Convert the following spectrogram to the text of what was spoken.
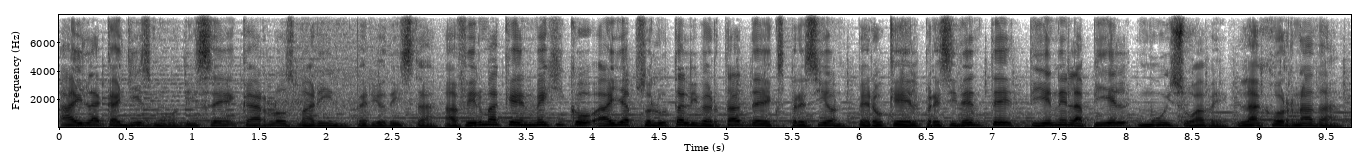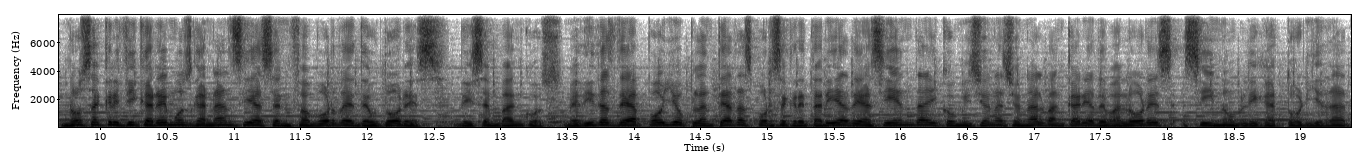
hay lacayismo, dice Carlos Marín, periodista. Afirma que en México hay absoluta libertad de expresión, pero que el presidente tiene la piel muy suave. La jornada. No sacrificaremos ganancias en favor de deudores, dicen bancos. Medidas de apoyo planteadas por Secretaría de Hacienda y Comisión Nacional Bancaria de Valores sin obligatoriedad.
